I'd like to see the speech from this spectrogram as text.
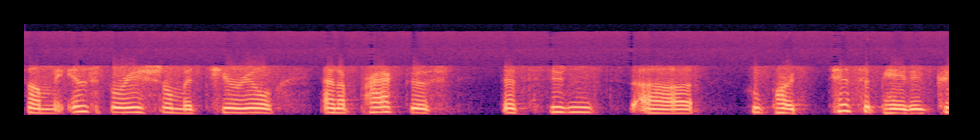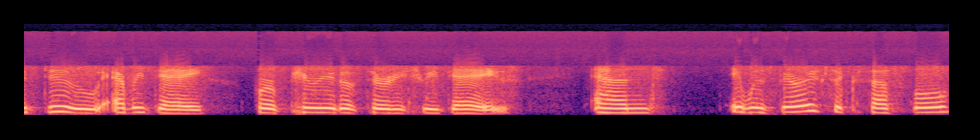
some inspirational material and a practice that students uh, who participated could do every day for a period of 33 days. And it was very successful.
